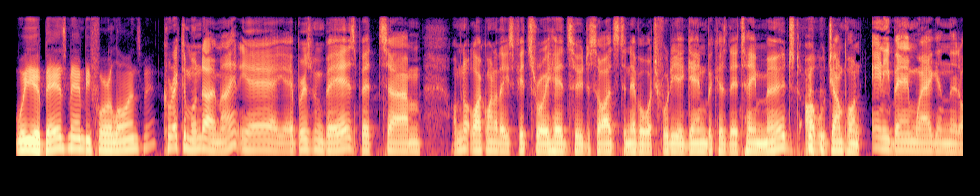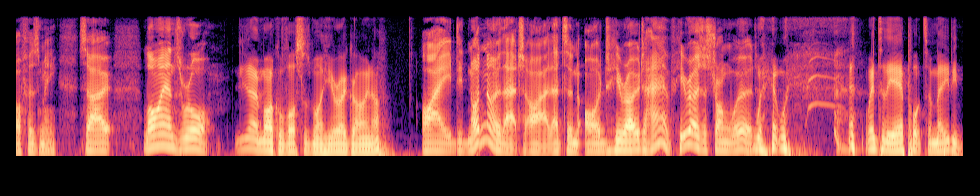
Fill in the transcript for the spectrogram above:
Were you a Bears man before a Lions man? Correctamundo, mate. Yeah, yeah, Brisbane Bears. But um, I'm not like one of these Fitzroy heads who decides to never watch footy again because their team merged. I will jump on any bandwagon that offers me. So, Lions roar. You know, Michael Voss was my hero growing up. I did not know that. That's an odd hero to have. Hero's a strong word. Went to the airport to meet him.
